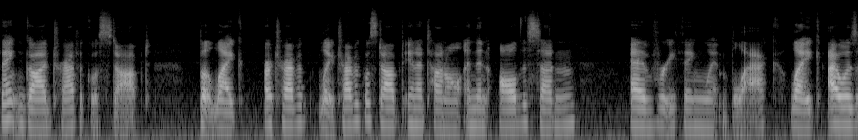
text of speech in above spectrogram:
Thank God traffic was stopped. But like our traffic like traffic was stopped in a tunnel and then all of a sudden everything went black. Like I was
